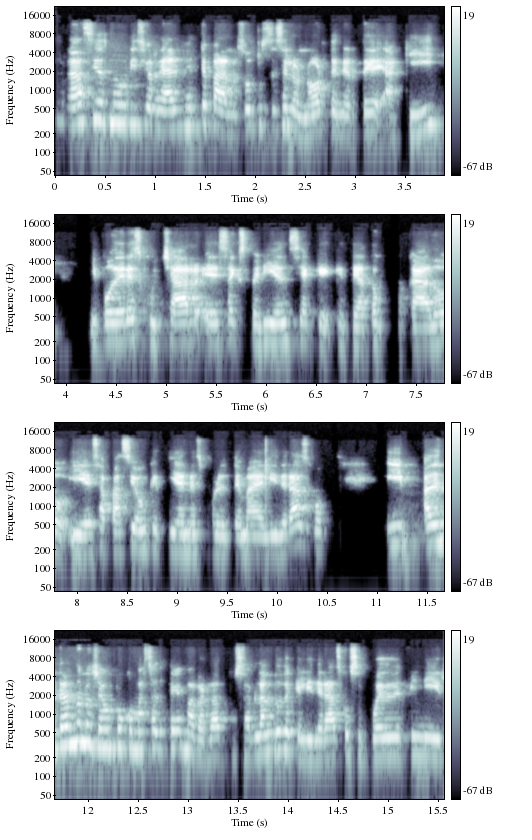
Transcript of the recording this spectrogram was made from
Gracias, Mauricio. Realmente para nosotros es el honor tenerte aquí y poder escuchar esa experiencia que, que te ha tocado y esa pasión que tienes por el tema del liderazgo. Y adentrándonos ya un poco más al tema, ¿verdad? Pues hablando de que el liderazgo se puede definir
